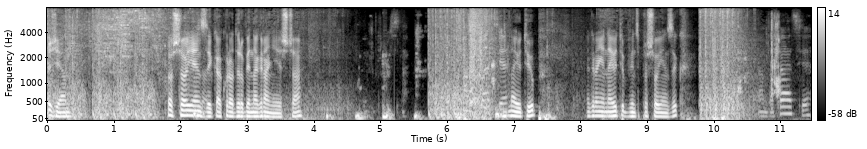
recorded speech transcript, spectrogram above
Cześć Jan. Proszę o język, akurat robię nagranie jeszcze Mam wakacje, na YouTube. Nagranie na YouTube, więc proszę o język. mam wakacje.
